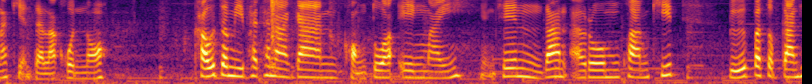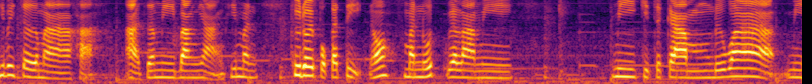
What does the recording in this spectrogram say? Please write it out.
นักเขียนแต่ละคนเนาะเขาจะมีพัฒนาการของตัวเองไหม อย่างเช่น ด้านอารมณ์ ความคิด หรือประสบการณ์ที่ไปเจอมาค่ะ อาจจะมีบางอย่างที่มัน คือโดยปกติเนาะ มนุษย์เวลามี มีกิจกรรมหรือว่ามี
